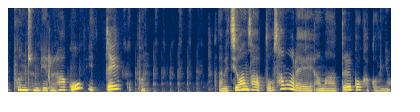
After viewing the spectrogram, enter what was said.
오픈 준비를 하고 이때 오픈. 그 다음에 지원 사업도 3월에 아마 뜰 것 같거든요.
